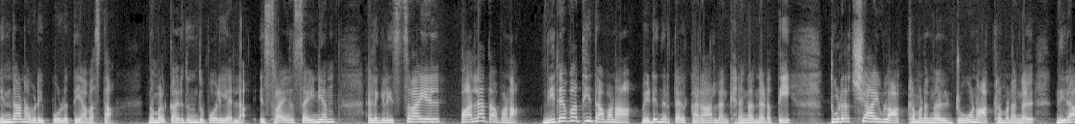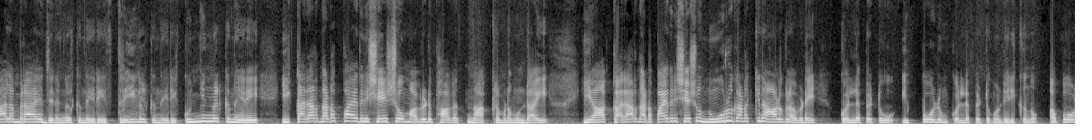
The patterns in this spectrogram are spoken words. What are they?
എന്താണ് അവിടെ ഇപ്പോഴത്തെ അവസ്ഥ? നമ്മൾ കരുതുന്നത് പോലെയല്ല. ഇസ്രായേൽ സൈന്യം അല്ലെങ്കിൽ ഇസ്രായേൽ പലതവണ നിരവധി തവണ വെടിനിർത്തൽ കരാർ ലംഘനങ്ങൾ നടത്തി. തുടർച്ചയായുള്ള ആക്രമണങ്ങൾ ഡ്രോൺ ആക്രമണങ്ങൾ നിരാലംബരായ ജനങ്ങൾക്ക് നേരെ സ്ത്രീകൾക്ക് നേരെ കുഞ്ഞുങ്ങൾക്ക് നേരെ ഈ കരാർ നടപ്പായതിനു ശേഷവും അവരുടെ ഭാഗത്തു നിന്ന് ആക്രമണമുണ്ടായി. ഈ ആ കരാർ നടപ്പായതിനു ശേഷവും നൂറുകണക്കിന് ആളുകൾ അവിടെ കൊല്ലപ്പെട്ടു ഇപ്പോഴും കൊല്ലപ്പെട്ടുകൊണ്ടിരിക്കുന്നു. അപ്പോൾ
